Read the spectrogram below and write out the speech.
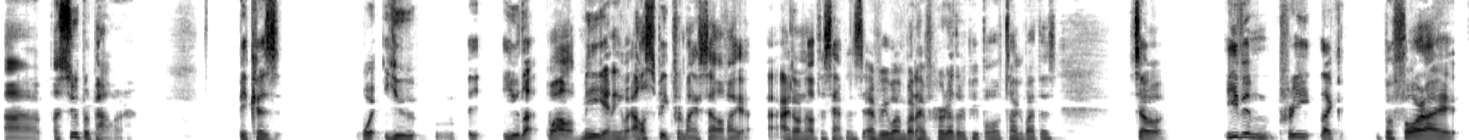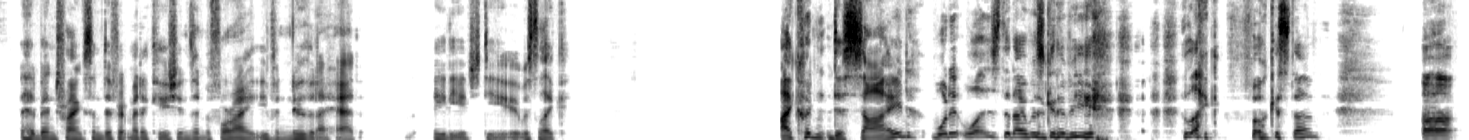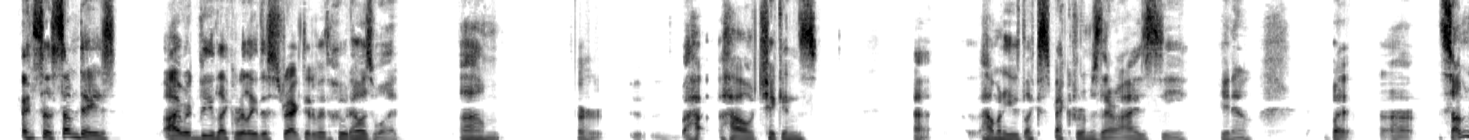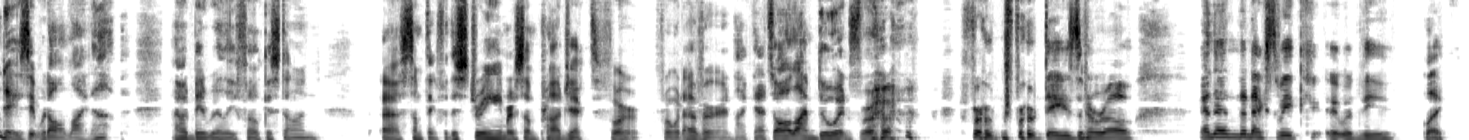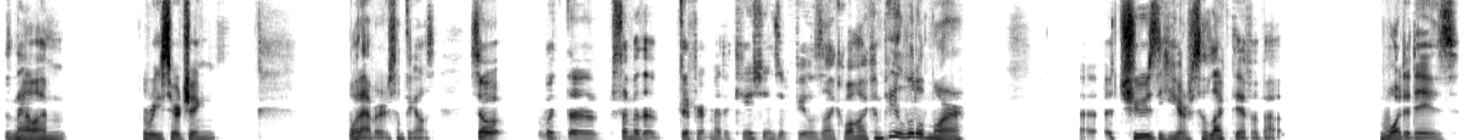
uh a superpower. Because what you you well me anyway i'll speak for myself. I i don't know if this happens to everyone but i've heard other people talk about this. So even pre like before I had been trying some different medications and before I even knew that I had ADHD, it was like I couldn't decide what it was that I was going to be like focused on. Uh and so some days I would be like really distracted with who knows what. Um or how, how chickens uh, how many like spectrums their eyes see you know but uh some days it would all line up i would be really focused on uh something for the stream or some project for for whatever and like that's all i'm doing for for for days in a row and then the next week it would be like now i'm researching whatever something else. So with the some of the different medications it feels like well i can be a little more uh, choosy or selective about what it is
